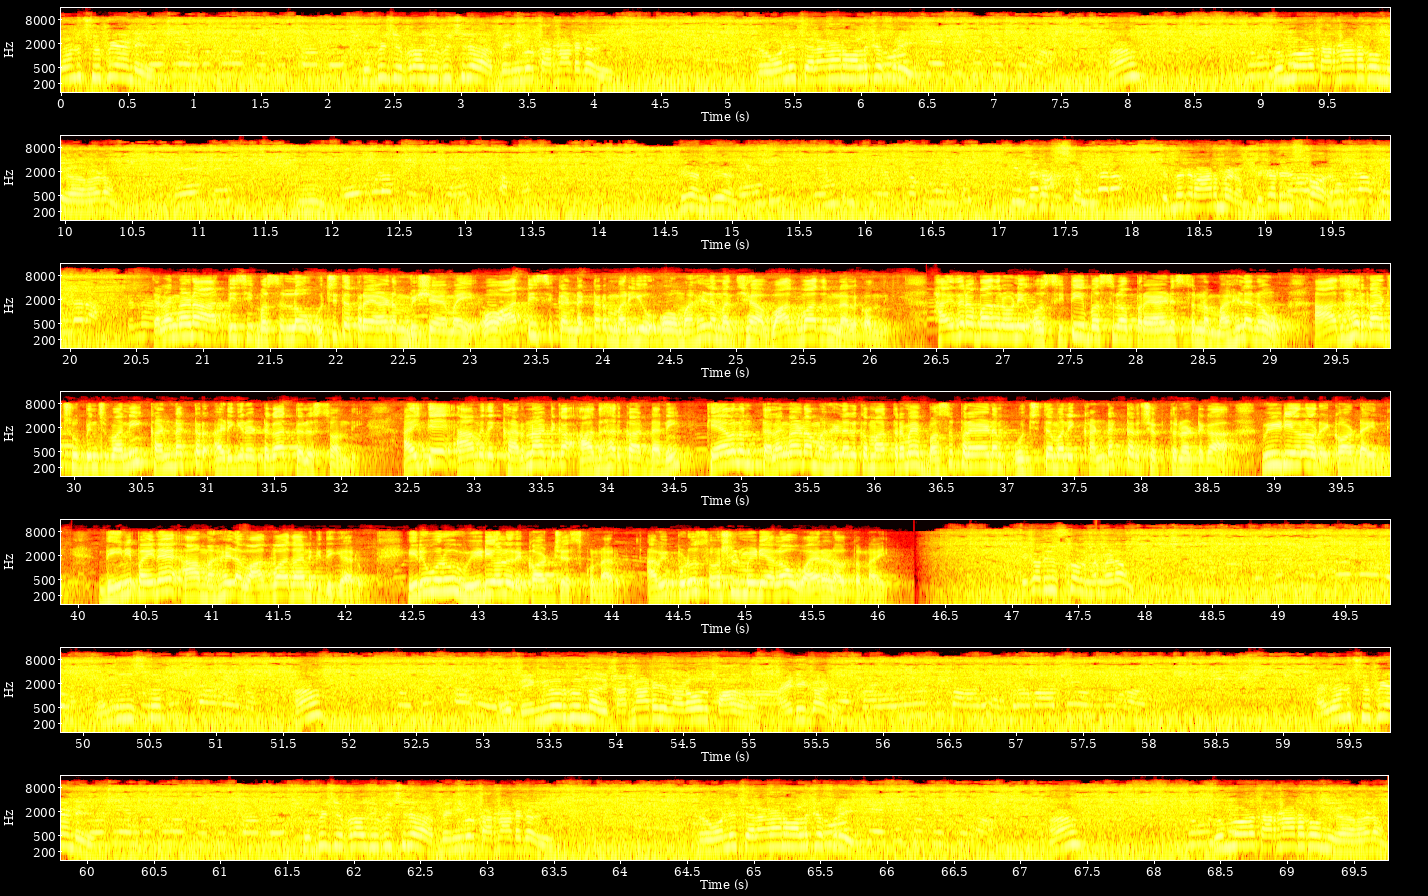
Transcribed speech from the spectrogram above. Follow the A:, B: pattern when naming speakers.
A: చూపించండి చూపించి ఇప్పుడు చూపించి కదా బెంగళూరు కర్ణాటకది. ఓన్లీ తెలంగాణ వాళ్ళకే ఫ్రీ. జూమ్లో కూడా కర్ణాటక ఉంది కదా మేడం? కిందకి రారు మేడం టికెట్ తీసుకోవాలి.
B: తెలంగాణ ఆర్టీసీ బస్సుల్లో ఉచిత ప్రయాణం విషయమై ఓ ఆర్టీసీ కండక్టర్ మరియు ఓ మహిళ మధ్య వాగ్వాదం నెలకొంది. హైదరాబాద్లోని ఓ సిటీ బస్సులో ప్రయాణిస్తున్న మహిళను ఆధార్ కార్డు చూపించమని కండక్టర్ అడిగినట్టుగా తెలుస్తోంది. అయితే ఆమెది కర్ణాటక ఆధార్ కార్డు అని కేవలం తెలంగాణ మహిళలకు మాత్రమే బస్సు ప్రయాణం ఉచితమని కండక్టర్ చెప్తున్నట్టుగా వీడియోలో రికార్డ్ అయింది దీనిపైనే ఆ మహిళ వాగ్వాదానికి దిగారు. ఇరువురు వీడియోలు రికార్డ్ చేసుకున్నారు. అవి ఇప్పుడు సోషల్ మీడియాలో వైరల్ అవుతున్నాయి.
A: టికెట్ తీసుకోండి మేడం. ఎందుకు తీసుకోండి బెంగళూరుది ఉంది అది. కర్ణాటక నడవదు పా ఐడి కార్డు.
C: బెంగళూరుది కాదు హైదరాబాద్దే ఉంది మాది
A: అదండి చూపించండి చూపించి ఇప్పుడు చూపించి కదా బెంగళూరు కర్ణాటకది. ఓన్లీ తెలంగాణ వాళ్ళకే ఫ్రీ జూమ్లో కూడా కర్ణాటక ఉంది కదా మేడం.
